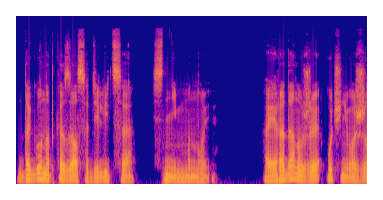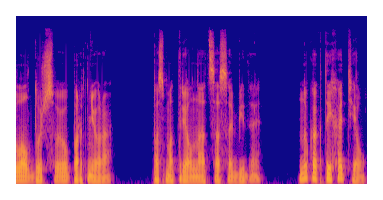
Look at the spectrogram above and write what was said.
Дагон отказался делиться с ним мной. А Ирадан уже очень возжелал дочь своего партнера посмотрел на отца с обидой. Ну, как ты и хотел.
